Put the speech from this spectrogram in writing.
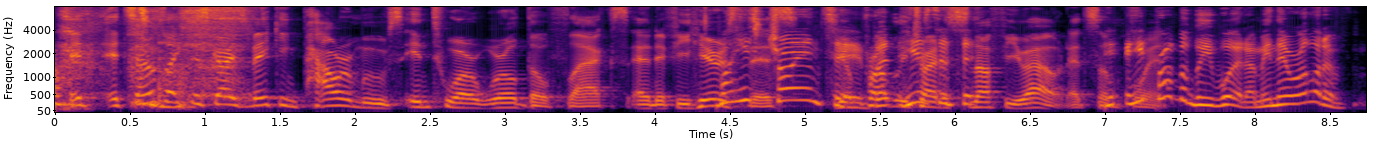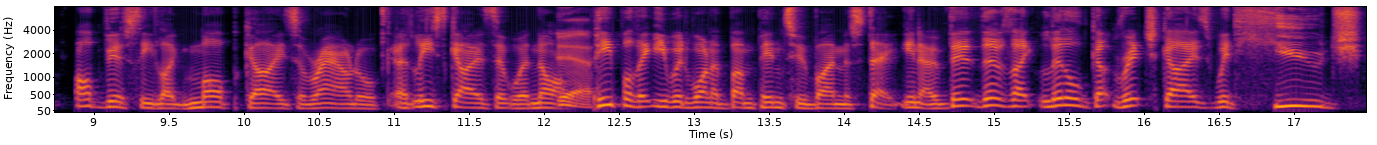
It, it sounds like this guy's making power moves into our world, though, Flax. And if he hears Well, he's this, trying to, he'll probably try to the snuff you out at some He point. He probably would. I mean, there were a lot of obviously like mob guys around, or at least guys that were not Yeah. people that you would want to bump into by mistake. You know, there, there's like little gu- rich guys with huge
